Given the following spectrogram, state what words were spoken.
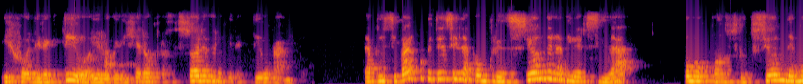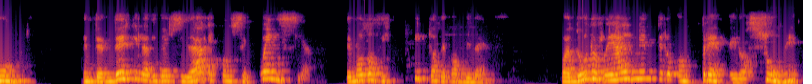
dijo el directivo y lo que dijeron profesores de los directivos antes la principal competencia es la comprensión de la diversidad como construcción de mundo. Entender que la diversidad es consecuencia de modos distintos de convivencia. Cuando uno realmente lo comprende y lo asume,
